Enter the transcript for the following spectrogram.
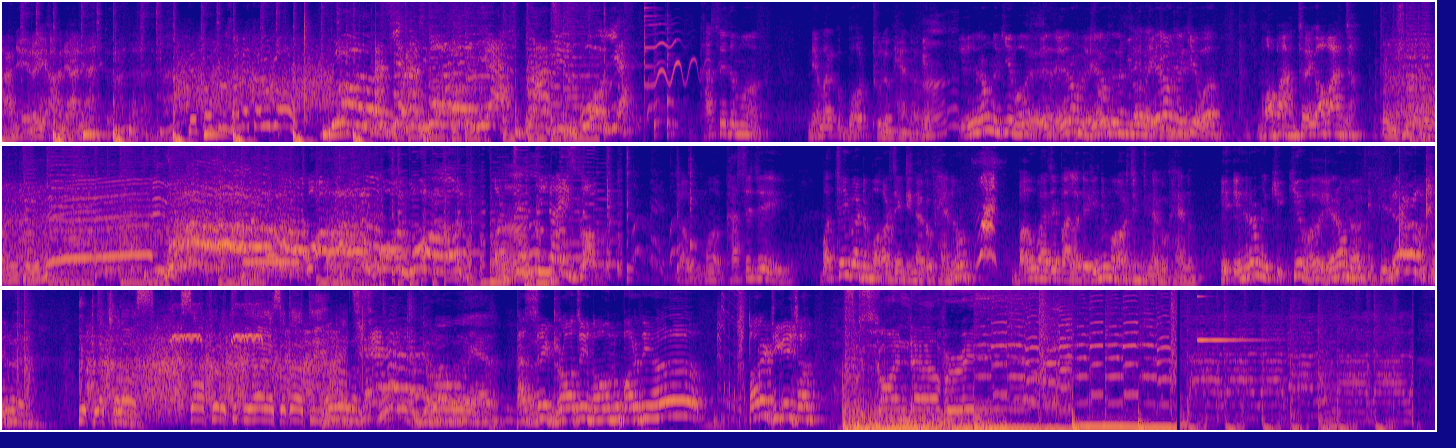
Ane, Ray, ane, ane, ane. Tentou o cruzamento no gol! खासै त म नेमारको बहुत ठुलो फ्यान हो कि हेरौँ न के भयो हेर- हेरौँ न हेरौँ न हेरौँ न के भयो अब हान्छ है अब हान्छ म खासै चाहिँ बच्चैबाट म अर्जेन्टिनाको फ्यान हो। बाउ बाजे पालादेखि नै म अर्जेन्टिनाको फ्यान हो। हेरौँ न के भयो? हेरौँ न। खासै ड्र चाहिँ नहुनु पर्ने हो। तर ठिकै छ।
